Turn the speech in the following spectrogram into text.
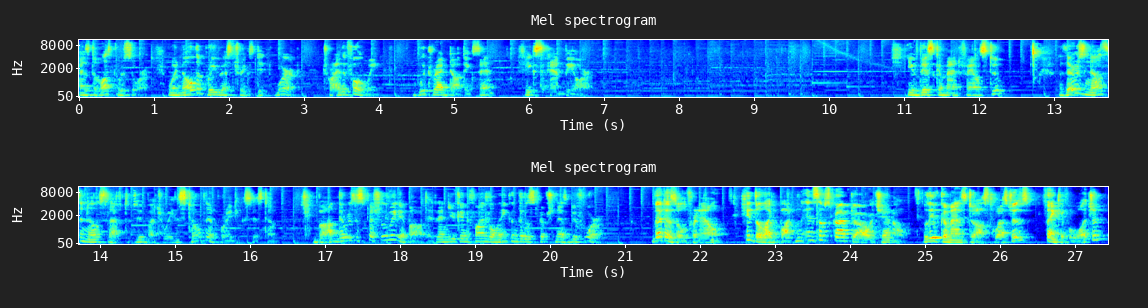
As the last resort, when all the previous tricks didn't work, try the following bootrec.exe fix MBR. If this command fails too, there is nothing else left to do but reinstall the operating system. But there is a special video about it, and you can find the link in the description as before. That is all for now. Hit the like button and subscribe to our channel. Leave comments to ask questions. Thank you for watching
